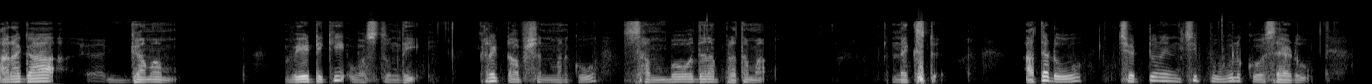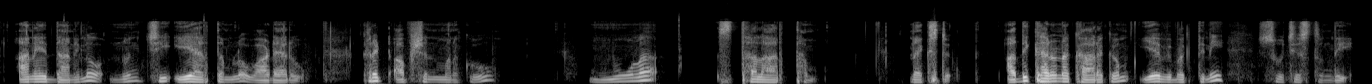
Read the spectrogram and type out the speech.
అరగా గమం వేటికి వస్తుంది. కరెక్ట్ ఆప్షన్ మనకు సంబోధన ప్రథమ. నెక్స్ట్ అతడు చెట్టు నుంచి పువ్వులు కోశాడు అనే దానిలో నుంచి ఏ అర్థంలో వాడారు? కరెక్ట్ ఆప్షన్ మనకు మూల స్థలార్థం. నెక్స్ట్ అధికరణ కారకం ఏ విభక్తిని సూచిస్తుంది?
